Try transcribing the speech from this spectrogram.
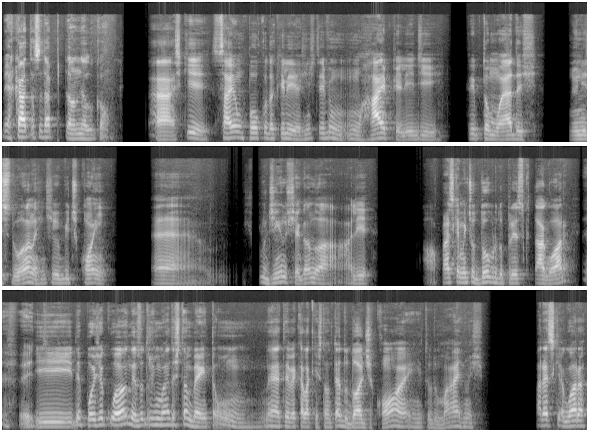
O mercado está se adaptando, né, Lucão? Ah, acho que sai um pouco daquele. A gente teve um, um, hype ali de criptomoedas no início do ano. A gente viu o Bitcoin é, explodindo, chegando a, ali a praticamente o dobro do preço que está agora. Perfeito. E depois recuando, e as outras moedas também. Então, né, teve aquela questão até do Dogecoin e tudo mais, mas parece que agora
